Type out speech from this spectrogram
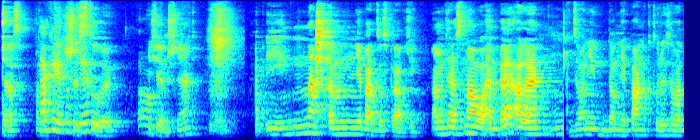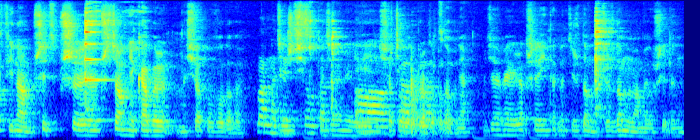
Teraz ponad Tak, kosztuje? 300 O. miesięcznie. I nam się tam nie bardzo sprawdzi. Mamy teraz mało MB, ale dzwoni do mnie pan, który załatwi nam, przy, przy, przyciągnie kabel światłowodowy. Mam nadzieję, że Więc się uda. Będziemy mieli O, światłowód chciałabym prawdopodobnie. Będziemy mieli lepszy internet niż w domu, przecież w domu mamy już 1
